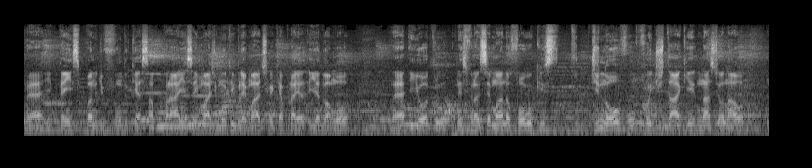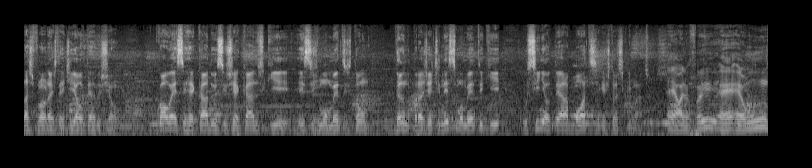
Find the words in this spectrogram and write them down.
né? e tem esse pano de fundo que é essa praia, essa imagem muito emblemática que é a Praia Ilha do Amor. Né? E outro, nesse final de semana, o fogo que, que de novo foi destaque nacional nas florestas de Alter do Chão. Qual é esse recado, esses recados que esses momentos estão dando para a gente nesse momento em que o Cine Alter aborda essas questões climáticas? É, olha, foi é, é um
